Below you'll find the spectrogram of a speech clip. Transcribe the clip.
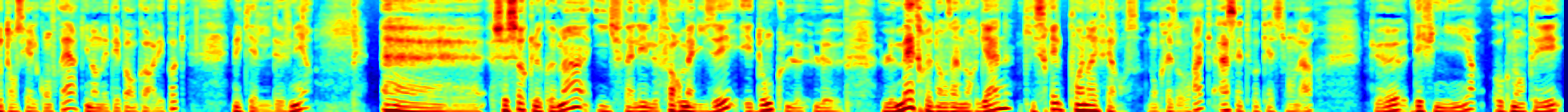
potentiels confrères, qui n'en étaient pas encore à l'époque, mais qui allaient le devenir. Euh, ce socle commun, il fallait le formaliser et donc le, mettre dans un organe qui serait le point de référence. Donc Réseau VRAC a cette vocation-là que définir, augmenter,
